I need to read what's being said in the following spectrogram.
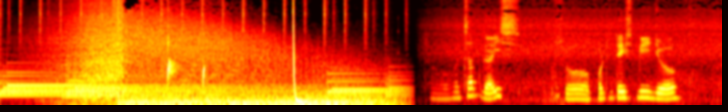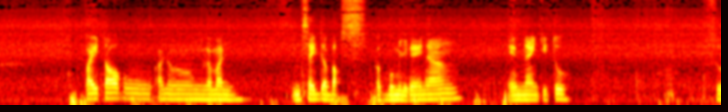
What's up guys? So, for today's video, pakita ko kung anong laman inside the box pag bumili kayo ng M92. So,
